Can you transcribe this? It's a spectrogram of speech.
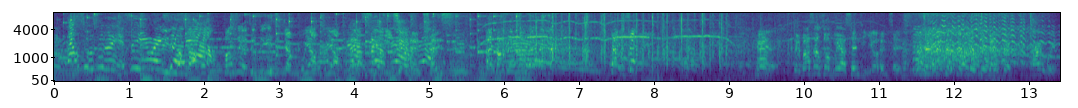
你当初是不是也是因为这样？方志友就是一直讲不要不要不要身体却很诚实。来，掌声，掌声，掌声！看，嘴巴上说不要，身体又很诚实。对对对对对对。待会的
